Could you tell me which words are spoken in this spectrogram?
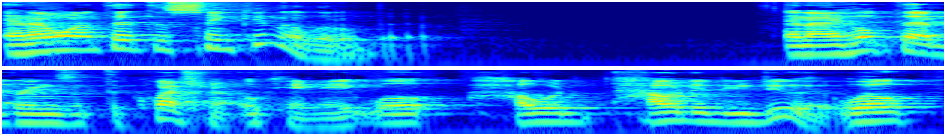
And I want that to sink in a little bit. And I hope that brings up the question, okay, Nate, well, how how did you do it? Well,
